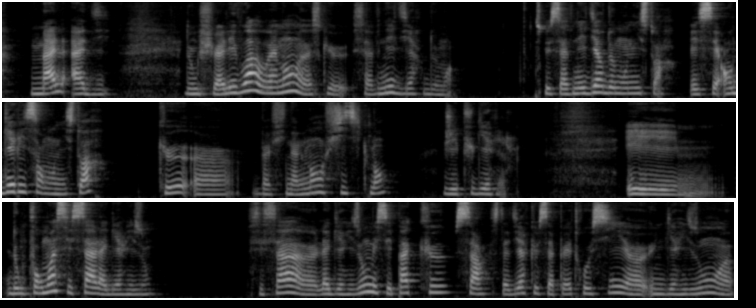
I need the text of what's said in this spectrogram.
mal a dit. Donc je suis allée voir vraiment euh, ce que ça venait dire de moi, ce que ça venait dire de mon histoire. Et c'est en guérissant mon histoire que euh, bah, finalement, physiquement, j'ai pu guérir. Et donc pour moi, c'est ça la guérison. C'est ça euh, la guérison, mais c'est pas que ça. C'est-à-dire que ça peut être aussi une guérison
